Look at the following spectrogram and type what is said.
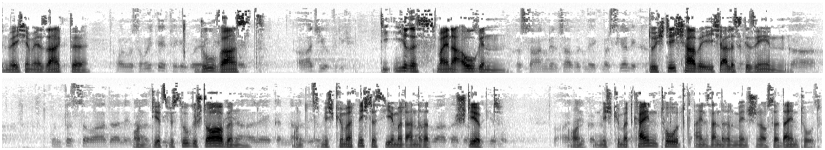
in welchem er sagte, du warst die Iris meiner Augen. Durch dich habe ich alles gesehen. Und jetzt bist du gestorben. Und mich kümmert nicht, dass jemand anderer stirbt. Und mich kümmert kein Tod eines anderen Menschen außer dein Tod.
